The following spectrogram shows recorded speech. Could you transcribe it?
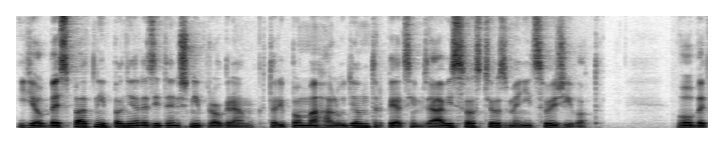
Ide o bezplatný plne rezidenčný program, ktorý pomáha ľuďom trpiacim závislosťou zmeniť svoj život. Vôbec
